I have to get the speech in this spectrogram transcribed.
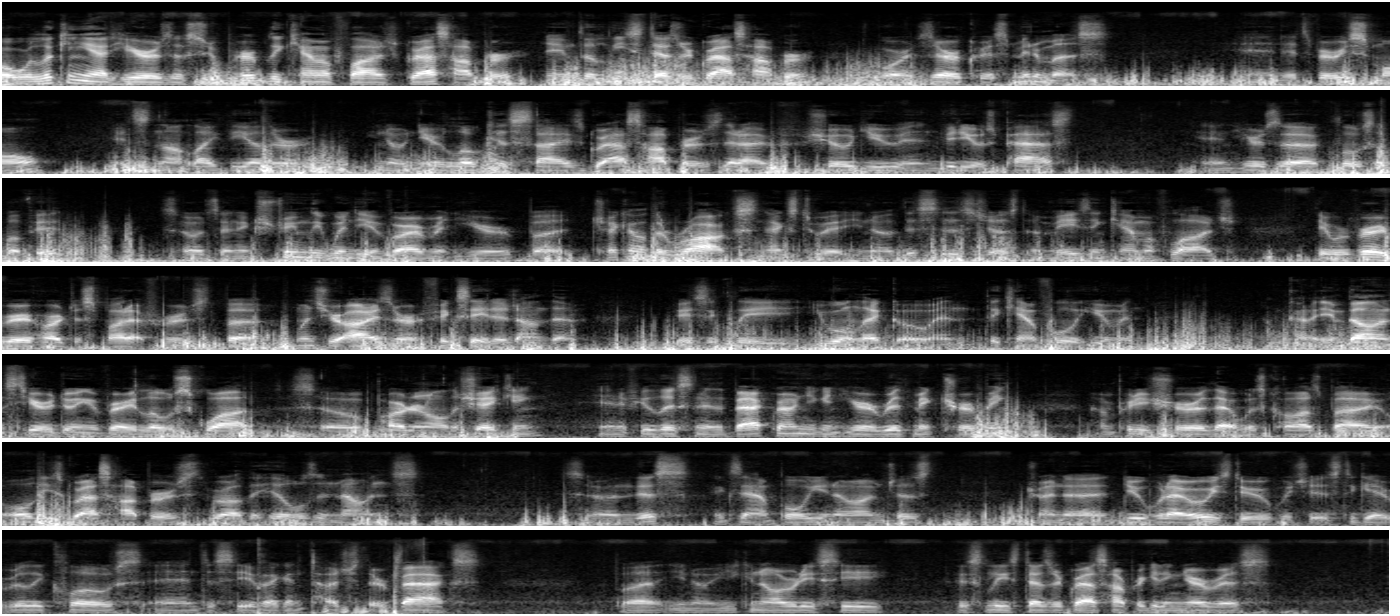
What we're looking at here is a superbly camouflaged grasshopper named the least desert grasshopper, or Xeracris minimus. And it's very small. It's not like the other, you know, near locust sized grasshoppers that I've showed you in videos past. And here's a close up of it. So it's an extremely windy environment here, but check out the rocks next to it. You know, this is just amazing camouflage. They were very, very hard to spot at first, but once your eyes are fixated on them, basically you won't let go and they can't fool a human. I'm kind of imbalanced here doing a very low squat, so pardon all the shaking. And if you listen in the background, you can hear a rhythmic chirping. I'm pretty sure that was caused by all these grasshoppers throughout the hills and mountains. So in this example, you know, I'm just trying to do what I always do, which is to get really close and to see if I can touch their backs. But, you know, you can already see this least desert grasshopper getting nervous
